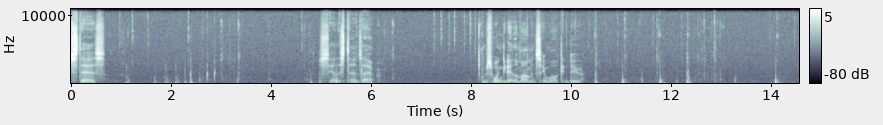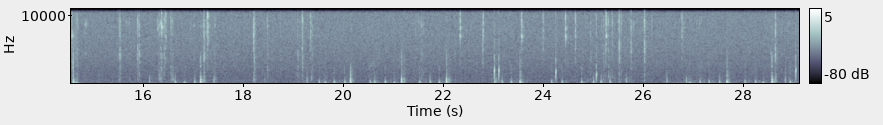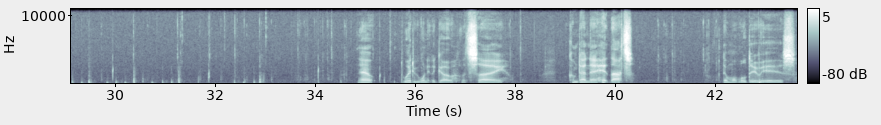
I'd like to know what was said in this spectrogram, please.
stairs. See how this turns out. I'm just winging it at the moment, seeing what I can do. Now, where do we want it to go? Let's say, come down there, hit that. Then what we'll do is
